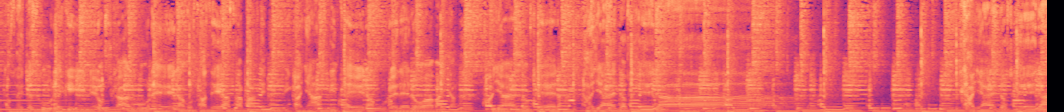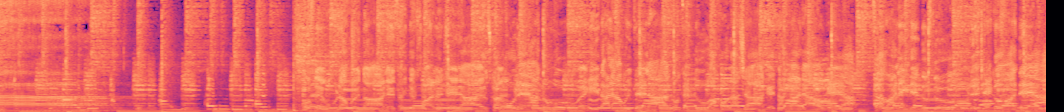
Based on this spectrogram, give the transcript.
Eko zaitez gurekin euskal gunera Gozatea zaparte, mingaina printzera Gure eroa baita, jaia eta euskera Jaia eta euskera Jaia eta euskera Goze una buetan ez zaitez fanetxera Euskal gunean dugu egitara buitela Konzertua jolasak eta karaokea etxeko batean Jaia eta euskera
